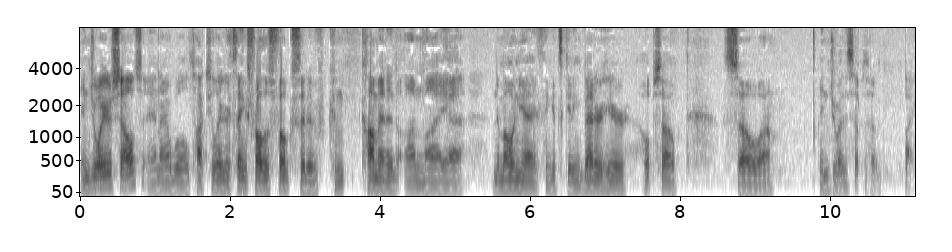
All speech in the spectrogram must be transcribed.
enjoy yourselves, and I will talk to you later. Thanks for all those folks that have con- commented on my uh, pneumonia. I think it's getting better here. Hope so. So uh, enjoy this episode. Bye.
